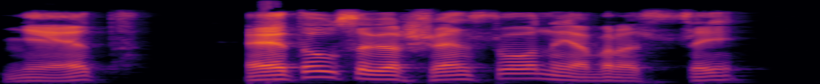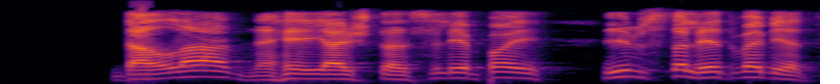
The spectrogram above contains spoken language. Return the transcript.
Нет, это усовершенствованные образцы. Да ладно, я что, слепой? Им сто лет в обед.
